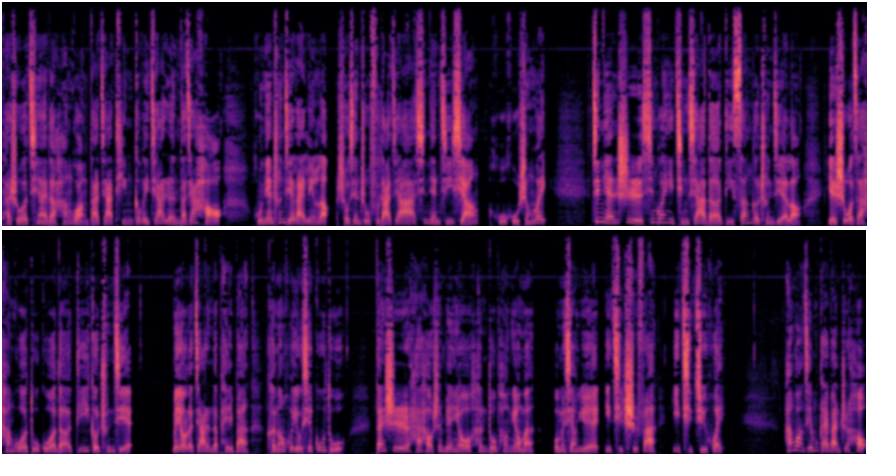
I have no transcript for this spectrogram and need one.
他说：“亲爱的韩广大家庭，各位家人，大家好！虎年春节来临了，首先祝福大家新年吉祥，虎虎生威。今年是新冠疫情下的第三个春节了，也是我在韩国度过的第一个春节。没有了家人的陪伴，可能会有些孤独，但是还好身边有很多朋友们，我们相约一起吃饭，一起聚会。”韩广节目改版之后，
